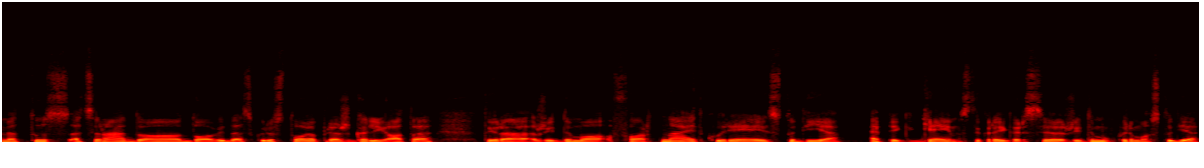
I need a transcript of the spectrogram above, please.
metus atsirado Davidas, kuris stojo prieš Galiotą, tai yra žaidimo Fortnite kuriejai studija Epic Games, tikrai garsi žaidimų kūrimo studija,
